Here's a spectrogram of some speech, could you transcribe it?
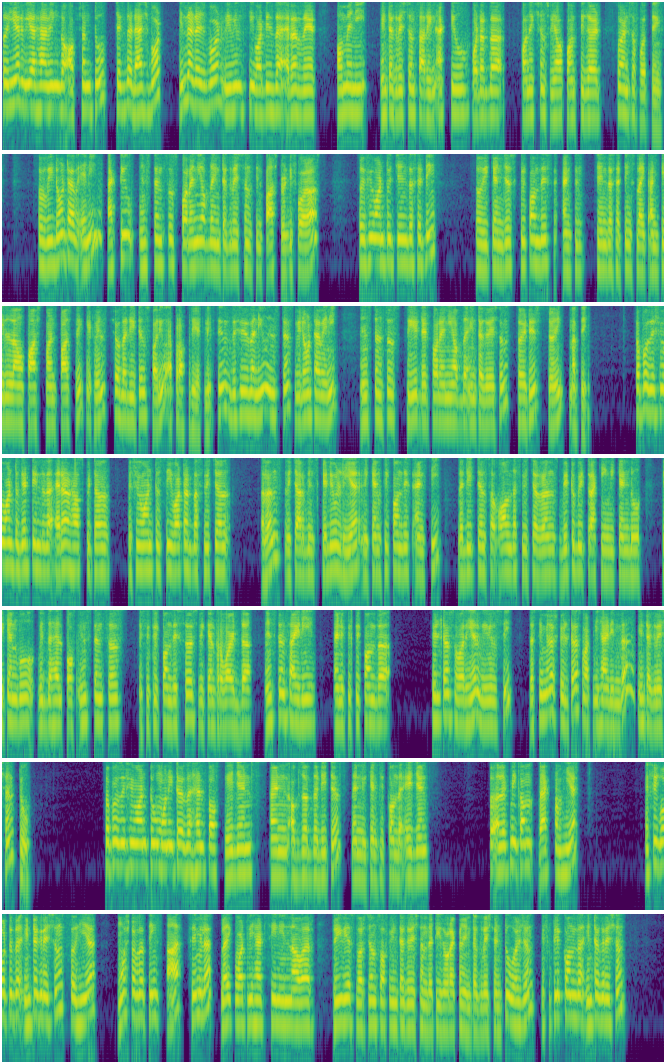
So here we are having the option to check the dashboard. In the dashboard, we will see what is the error rate, how many integrations are inactive, what are the connections we have configured, so and so forth things. So we don't have any active instances for any of the integrations in past 24 hours. So if you want to change the settings, so we can just click on this and change the settings like until now, past month, past week. It will show the details for you appropriately. Since this is the new instance, we don't have any instances created for any of the integrations. So it is showing nothing. Suppose if you want to get into the error hospital, if you want to see what are the future runs which are been scheduled here, we can click on this and see the details of all the future runs. B2B tracking we can do. We can go with the help of instances. If you click on this search we can provide the instance id and if you click on the filters over here we will see the similar filters what we had in the integration too. suppose if you want to monitor the health of agents and observe the details then we can click on the agents. So uh, let me come back from here if we go to the integrations so here most of the things are similar like what we had seen in our previous versions of integration that is oracle integration 2 version. If you click on the integration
